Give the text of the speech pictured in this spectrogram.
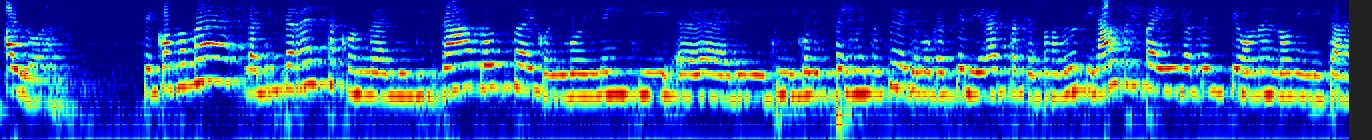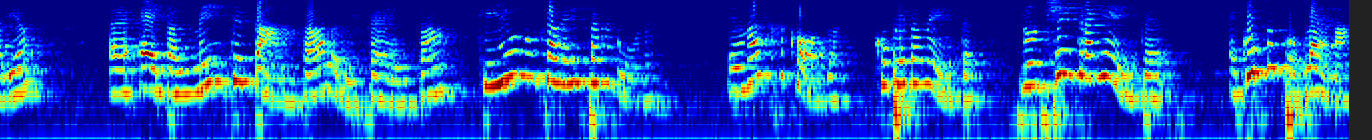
allora Secondo me la differenza con gli indignados e con i movimenti, eh, di, quindi con le sperimentazioni di democrazia diretta che sono avvenuti in altri paesi, attenzione, non in Italia, eh, è talmente tanta la differenza che io non farei il paragone. È un'altra cosa, completamente. Non c'entra niente. E questo è il problema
